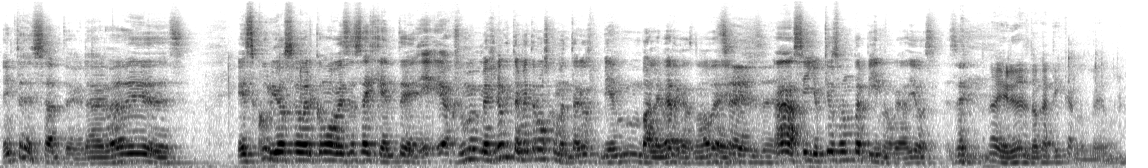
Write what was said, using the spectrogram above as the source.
Es interesante, la verdad es. Es curioso ver cómo a veces hay gente. eh, eh, me imagino que también tenemos comentarios bien valevergas, ¿no? De, Sí, sí. Ah, sí, yo quiero ser un pepino, güey, adiós. Sí. No, y ahorita te toca a ti, Carlos, veo uno.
